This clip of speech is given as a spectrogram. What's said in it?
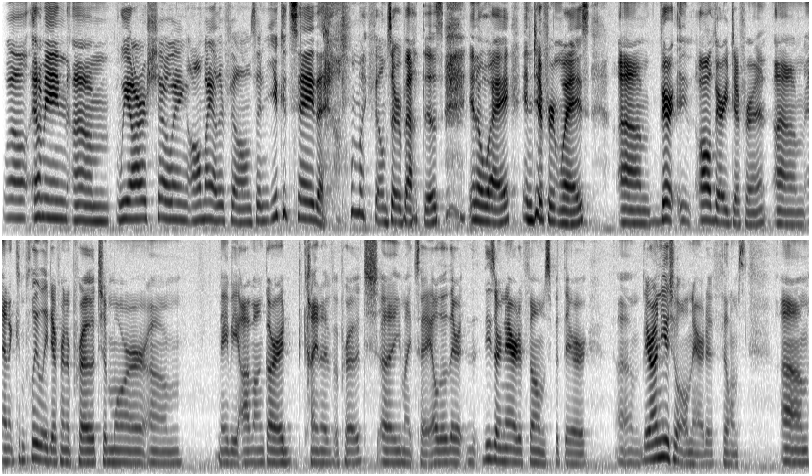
Well, I mean, um, we are showing all my other films, and you could say that all my films are about this in a way, in different ways. Um, very, all very different, um, and a completely different approach, a more um, maybe avant-garde kind of approach, uh, you might say. Although these are narrative films, but they're um, they're unusual narrative films. Um,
